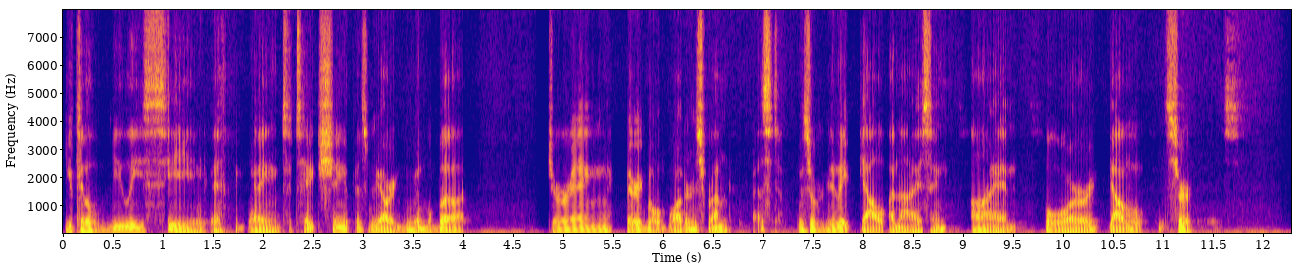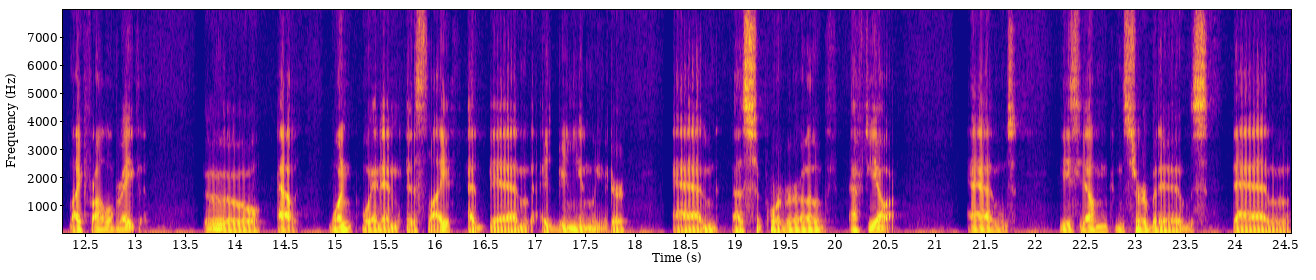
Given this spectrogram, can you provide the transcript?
you can really see it beginning to take shape as we argue in the book during Barry Goldwater's run. It was a really galvanizing time for young conservatives like Ronald Reagan, who at one point in his life had been a union leader and a supporter of FDR. And these young conservatives then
